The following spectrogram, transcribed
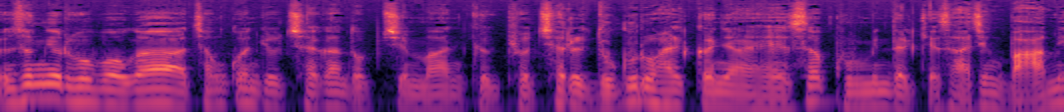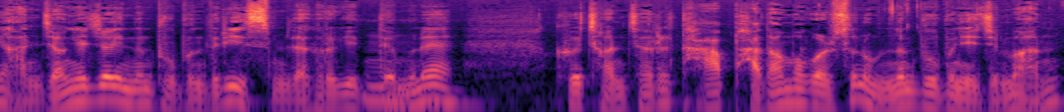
윤석열 후보가 정권 교체가 높지만 그 교체를 누구로 할 거냐 해서 국민들께서 아직 마음이 안 정해져 있는 부분들이 있습니다. 그렇기 때문에 음. 그 전체를 다 받아먹을 수는 없는 부분이지만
